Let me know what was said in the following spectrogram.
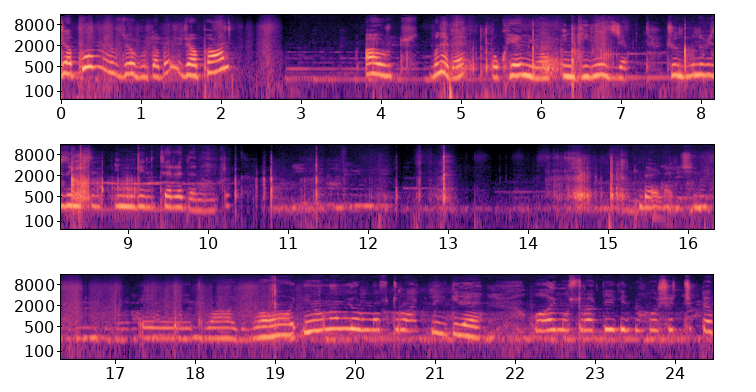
Japon mu yazıyor burada be? Japon Out. Bu ne be? Okuyamıyor. İngilizce. Çünkü bunu biz İngil- İngiltere'den aldık. Böyle. Evet vay vay inanamıyorum Mostrike ile ilgili. Vay Mostrike ile ilgili bir poşet çıktı.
